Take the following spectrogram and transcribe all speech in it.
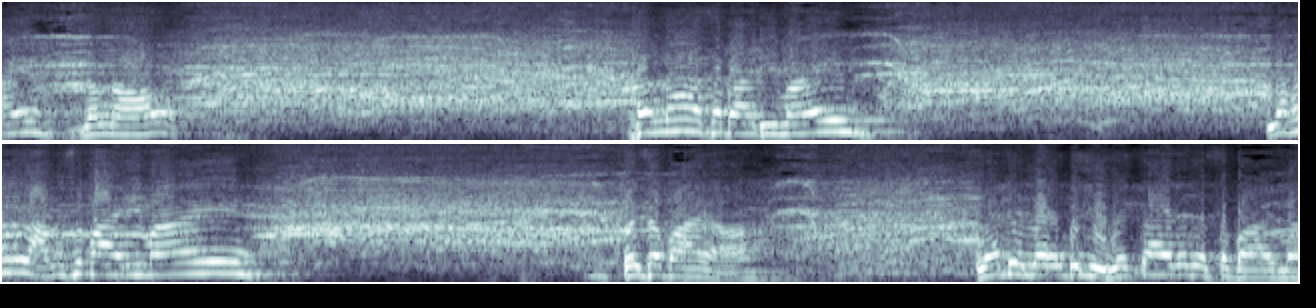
ไหมน้องๆ ข้างหน้าสบายดีไหม แล้วข้างหลังสบายดีไหม ไม่สบายเหรองั้นเดี๋ยวลงไปอยู่ใกล้ๆแล้วจะสบายไหม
